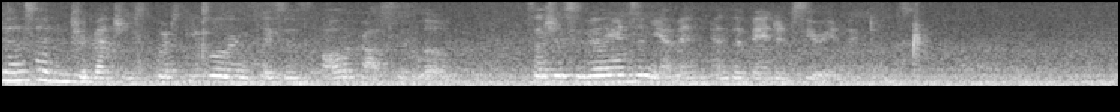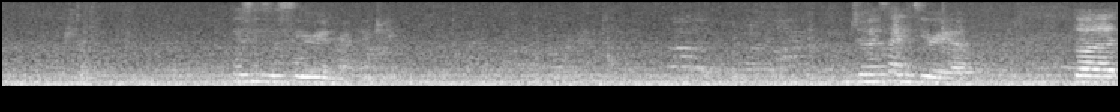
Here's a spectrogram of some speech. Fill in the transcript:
Genocide intervention supports people in places all across the globe, such as civilians in Yemen and the abandoned Syrian victims. This is a Syrian refugee. Genocide in Syria. The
